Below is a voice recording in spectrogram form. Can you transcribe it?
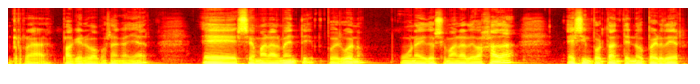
rara, para que no vamos a engañar. Eh, semanalmente, pues bueno, una y dos semanas de bajada. Es importante no perder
